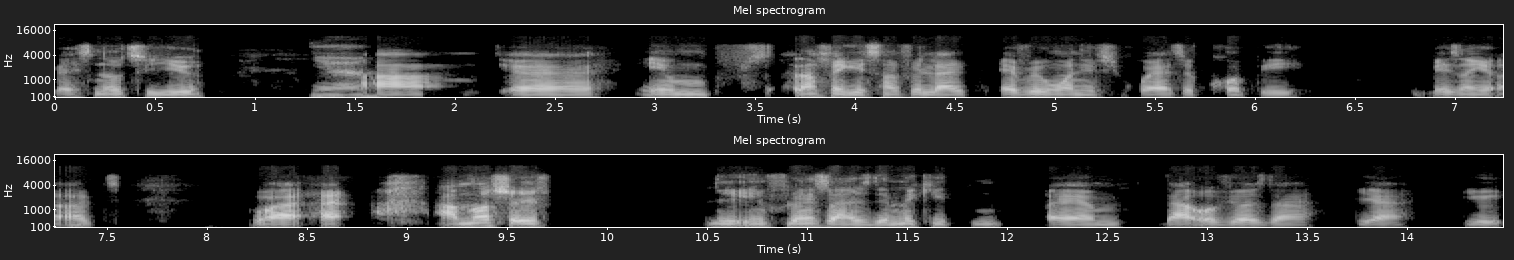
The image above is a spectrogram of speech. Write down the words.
personal to you. Yeah. And uh, in, I don't think it's something like everyone is required to copy based on your act. Well, I, I'm not sure if the influencers they make it um, that obvious that yeah, you.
